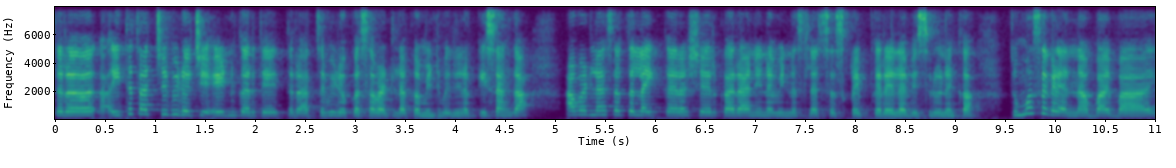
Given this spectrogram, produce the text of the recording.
तर इथंच इथेच आजच्या व्हिडिओची एंड करते. तर आजचा व्हिडिओ कसा वाटला कमेंटमध्ये नक्की सांगा. आवडला असेल तर लाईक करा शेअर करा आणि नवीन नसल्यास सबस्क्राईब करायला विसरू नका. तुम्हा सगळ्यांना बाय बाय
